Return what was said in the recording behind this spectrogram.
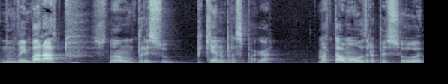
não vem barato. Isso não é um preço pequeno para se pagar. Matar uma outra pessoa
